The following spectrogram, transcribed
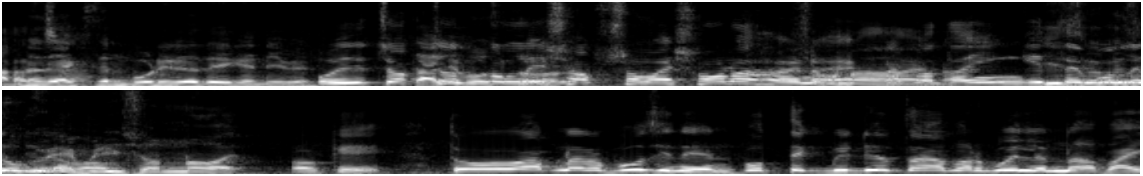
আপনি আচ্ছা। দেখছেন বডিটা দেখে নেবেন। ওই যে চকচক করলে সব সময় শোনা হয় না একটা কথা। ইঙ্গিতে বলে দিলাম। এমিডিশন নয়। ওকে তো আপনারা বুঝে নেন প্রত্যেক ভিডিওতে আবার বললেন না ভাই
